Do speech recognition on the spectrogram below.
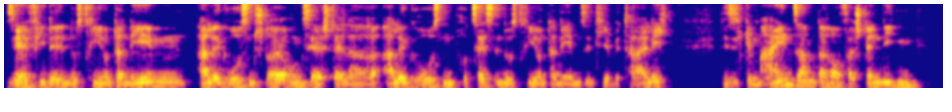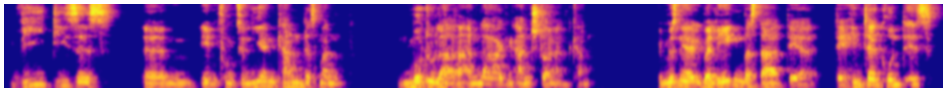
sehr viele Industrieunternehmen, alle großen Steuerungshersteller, alle großen Prozessindustrieunternehmen sind hier beteiligt, die sich gemeinsam darauf verständigen, wie dieses ähm, eben funktionieren kann, dass man modulare Anlagen ansteuern kann. Wir müssen ja überlegen, was da der, der Hintergrund ist.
